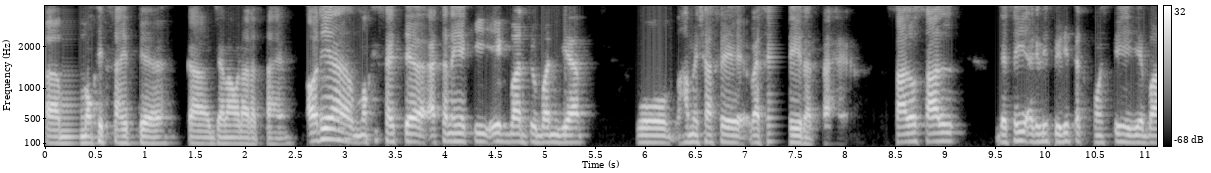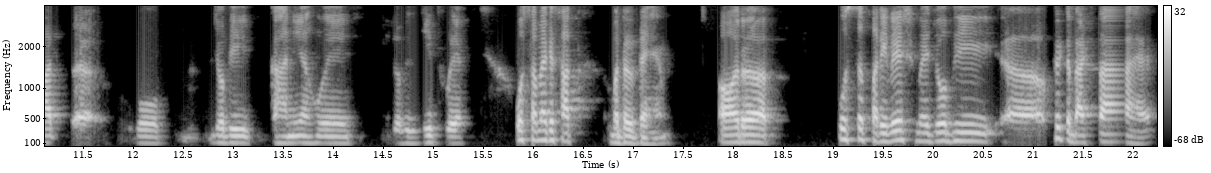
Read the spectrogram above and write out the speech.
मौखिक साहित्य का जमावड़ा रहता है। और यह मौखिक साहित्य ऐसा नहीं है कि एक बार जो बन गया, वो हमेशा से वैसे ही रहता है। सालों साल जैसे ही अगली पीढ़ी तक पहुँचती है ये बात वो जो भी कहानियाँ हुए, जो भी गीत हुए, वो समय के साथ बदलते हैं। और उस परिवेश में जो भी फिट बैठता है,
